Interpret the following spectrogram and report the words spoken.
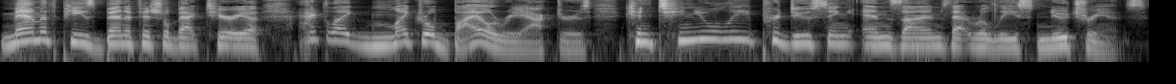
Mammoth P's beneficial bacteria act like microbioreactors, continually producing enzymes that release nutrients.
